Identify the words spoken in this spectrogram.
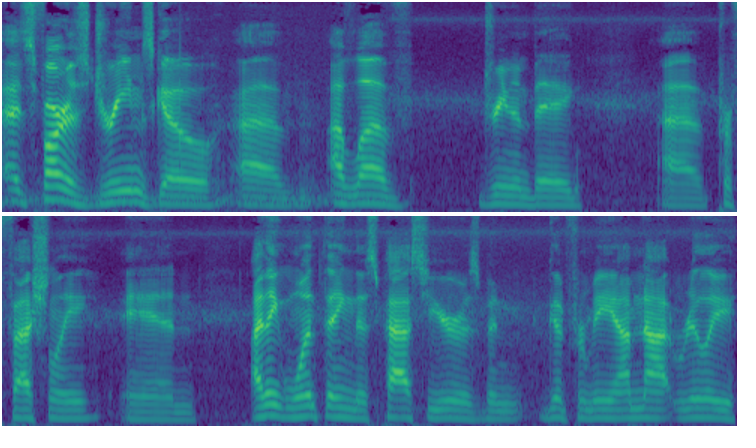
as far as dreams go, um, I love dreaming big uh, professionally. And I think one thing this past year has been good for me. I'm not really,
